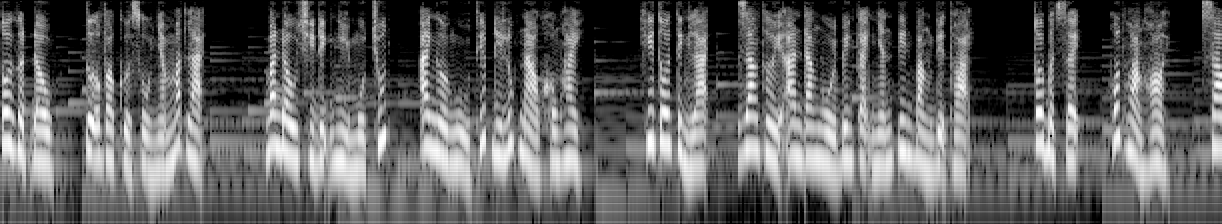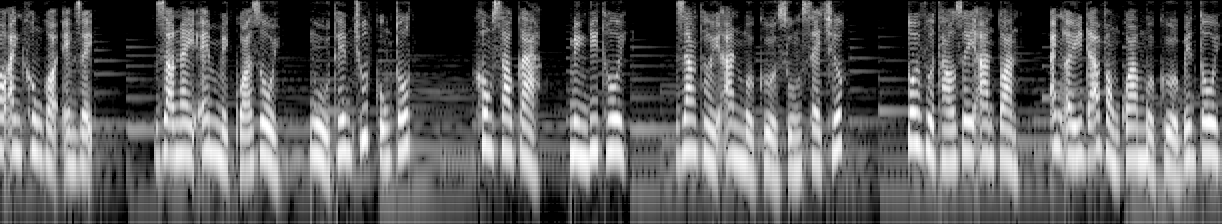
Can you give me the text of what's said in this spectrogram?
Tôi gật đầu, tựa vào cửa sổ nhắm mắt lại. Ban đầu chỉ định nghỉ một chút, ai ngờ ngủ thiếp đi lúc nào không hay. Khi tôi tỉnh lại, Giang Thời An đang ngồi bên cạnh nhắn tin bằng điện thoại. Tôi bật dậy, hốt hoảng hỏi, sao anh không gọi em dậy? Dạo này em mệt quá rồi, ngủ thêm chút cũng tốt. Không sao cả, mình đi thôi. Giang Thời An mở cửa xuống xe trước. Tôi vừa tháo dây an toàn, anh ấy đã vòng qua mở cửa bên tôi,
